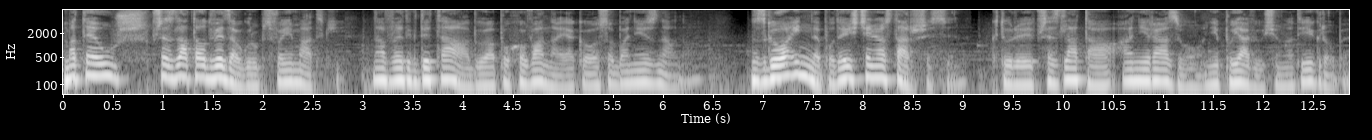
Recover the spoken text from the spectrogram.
Mateusz przez lata odwiedzał grób swojej matki, nawet gdy ta była pochowana jako osoba nieznana. Zgoła inne podejście miał starszy syn, który przez lata ani razu nie pojawił się nad jej grobem.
